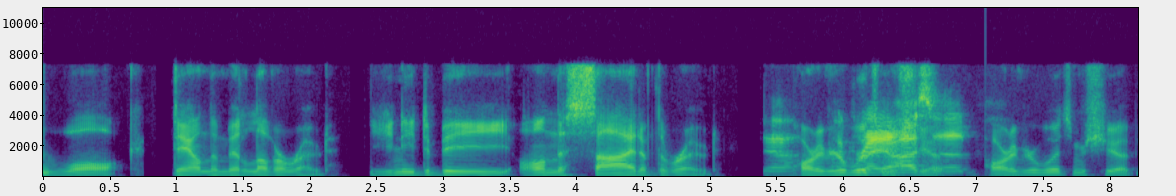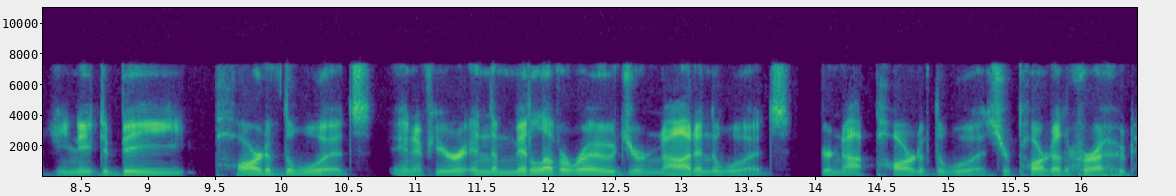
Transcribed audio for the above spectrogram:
walk down the middle of a road. You need to be on the side of the road Yeah. part of your Like woodsmanship. Part of your woodsmanship, you need to be part of the woods. And if you're in the middle of a road, you're not in the woods. You're not part of the woods. You're part of the road.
